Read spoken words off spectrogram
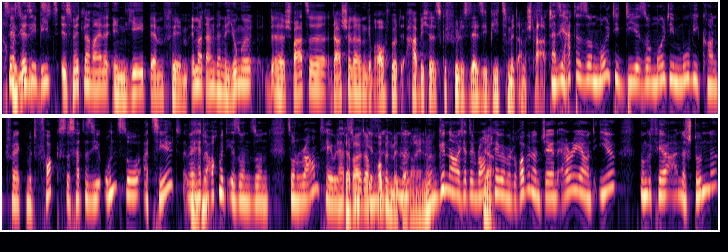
Sassy und Sassy Beats. Beats. ist mittlerweile in jedem Film. Immer dann, wenn eine junge äh, schwarze Darstellerin gebraucht wird, habe ich das Gefühl, ist Sassy Beats mit am Start. Also sie hatte so ein Multi-Deal, so Multi-Movie-Contract mit Fox. Das hatte sie uns so erzählt. Mhm. Ich hatte auch mit ihr so ein, so ein, so ein Roundtable. Da war doch Robin mit dabei, ne? Genau, ich hatte ein Roundtable ja. mit Robin und Jay und Aria und ihr ungefähr eine Stunde.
